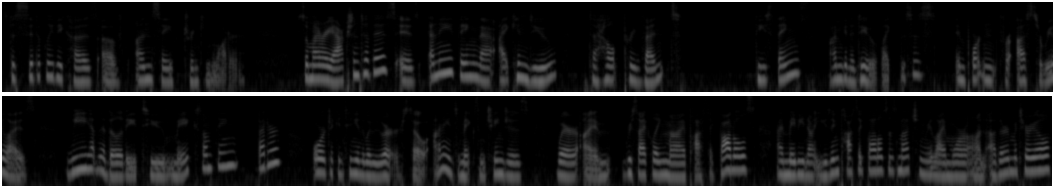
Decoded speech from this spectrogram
specifically because of unsafe drinking water. So, my reaction to this is anything that I can do to help prevent these things I'm going to do. Like, this is important for us to realize we have the ability to make something better or to continue the way we were. So, I need to make some changes where I'm recycling my plastic bottles. I'm maybe not using plastic bottles as much and rely more on other material.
